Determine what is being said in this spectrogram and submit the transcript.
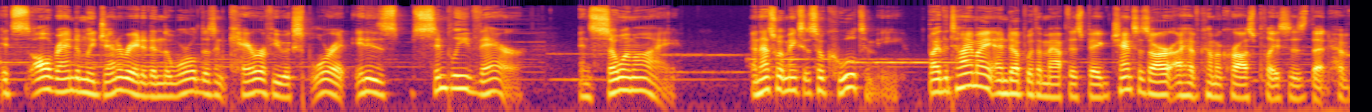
It's all randomly generated, and the world doesn't care if you explore it, it is simply there. And so am I. And that's what makes it so cool to me. By the time I end up with a map this big, chances are I have come across places that have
